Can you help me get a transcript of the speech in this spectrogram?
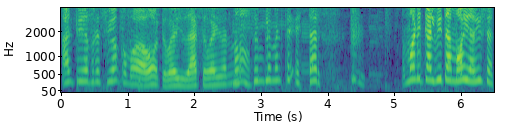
antidepresión, como, oh, te voy a ayudar, te voy a ayudar. No, No. simplemente estar. Mónica Alvita Moya dice,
